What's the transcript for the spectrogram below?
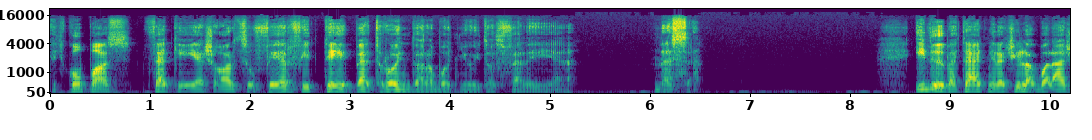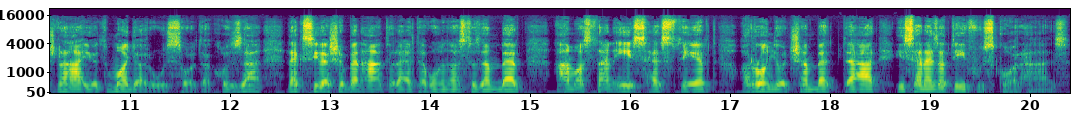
Egy kopasz, fekélyes arcú férfi tépet ronydarabot nyújtott feléje. Nesze. Időbe telt, mire Csillag Balázs rájött, magyarul szóltak hozzá, legszívesebben átölelte volna azt az embert, ám aztán észhez tért, a rongyot sem vette át, hiszen ez a tífusz kórház.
